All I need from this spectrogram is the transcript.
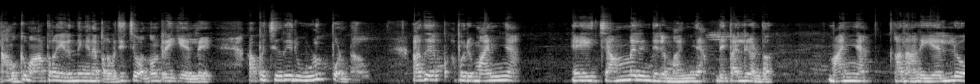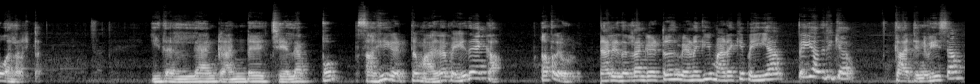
നമുക്ക് മാത്രം ഇരുന്നിങ്ങനെ പ്രവചിച്ച് വന്നുകൊണ്ടിരിക്കുകയല്ലേ അപ്പൊ ചെറിയൊരു ഉളുപ്പുണ്ടാവും. അത് അപ്പൊ ഒരു മഞ്ഞ ഈ ചമ്മലിന്റെ ഒരു മഞ്ഞ ഈ പല്ല് കണ്ടോ? മഞ്ഞ അതാണ് യെല്ലോ അലർട്ട് ഇതെല്ലാം കണ്ട് ചിലപ്പം സഹികെട്ട് മഴ പെയ്തേക്കാം. അത്രേ ഉള്ളൂ. ഞാൻ ഇതെല്ലാം കേട്ട് വേണമെങ്കിൽ മഴയ്ക്ക് പെയ്യാം പെയ്യാതിരിക്കാം. കാറ്റിന് വീശാം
